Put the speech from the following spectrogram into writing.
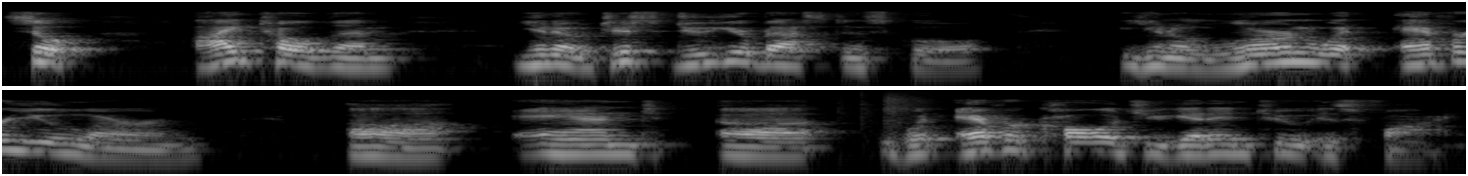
So I told them, you know, just do your best in school. You know, learn whatever you learn, uh, and uh, whatever college you get into is fine.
